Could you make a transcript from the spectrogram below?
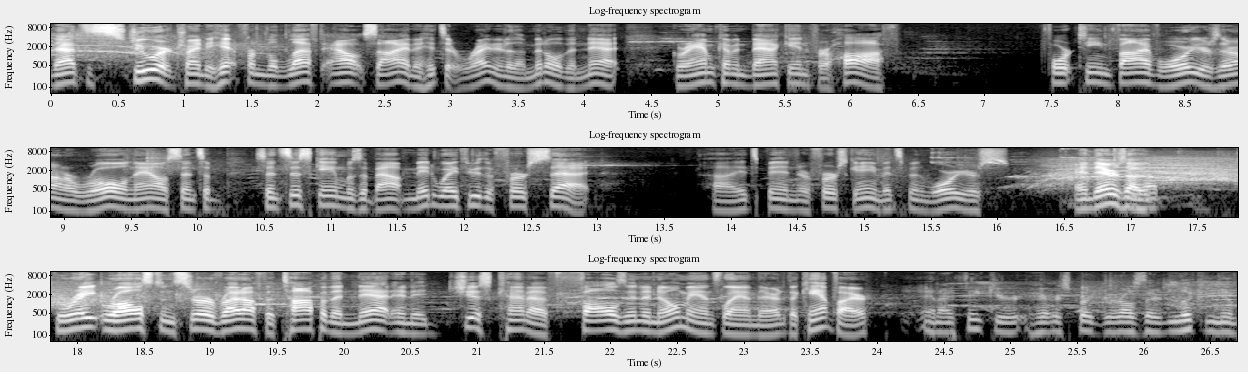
that's Stewart trying to hit from the left outside and hits it right into the middle of the net. Graham coming back in for Hoff. 14-5 Warriors. They're on a roll now since a, since this game was about midway through the first set. Uh, it's been their first game. It's been Warriors, and there's a Yep. great Ralston serve right off the top of the net, and it just kind of falls into no man's land there. The campfire. And I think your Harrisburg girls, they're looking a,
